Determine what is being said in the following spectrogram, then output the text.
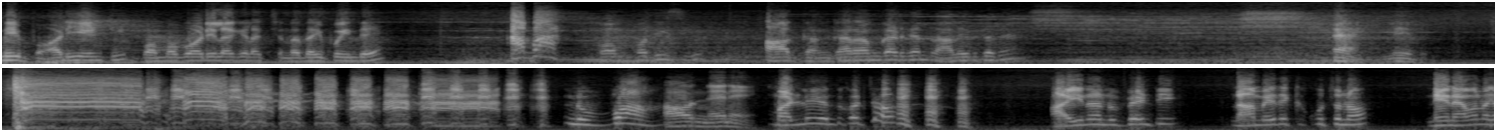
నీ బాడీ ఏంటి? బొమ్మ బాడీ లాగా ఇలా చిన్నదైపోయిందే? అబ్బా! బొమ్మ తీసి ఆ గంగారాం గాడి కానీ రాలేదు కదా? ఏ, లేదు. నువ్వా? అవును నేనే. మళ్ళీ ఎందుకు వచ్చావు అయినా నువ్వేంటి నా మీద ఎక్కి కూర్చున్నావు? నేనేమన్నా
